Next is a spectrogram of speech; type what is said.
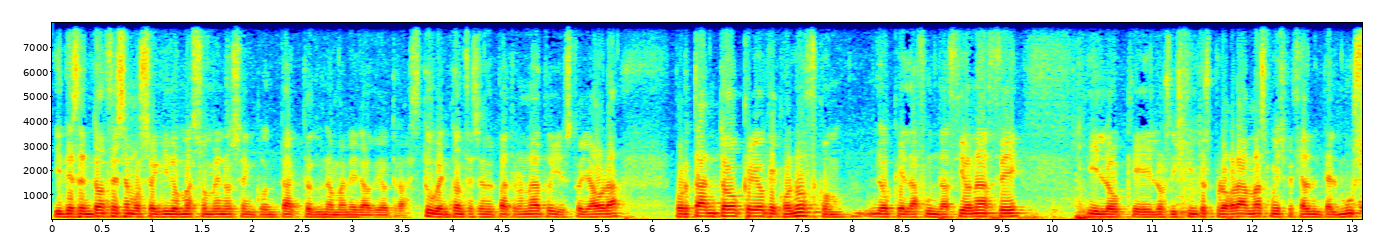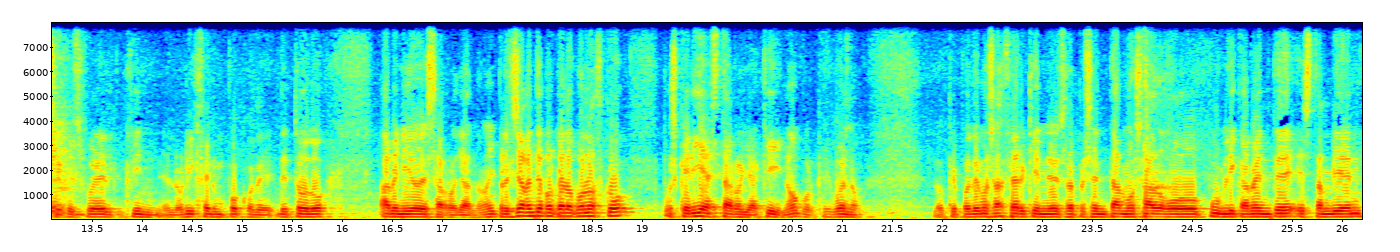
y desde entonces hemos seguido más o menos en contacto de una manera o de otra. Estuve entonces en el patronato y estoy ahora, por tanto, creo que conozco lo que la Fundación hace y lo que los distintos programas, muy especialmente el MUSE, que fue el, fin, el origen un poco de, todo, ha venido desarrollando. Y precisamente porque lo conozco, pues quería estar hoy aquí, ¿no? porque, bueno, lo que podemos hacer quienes representamos algo públicamente es también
